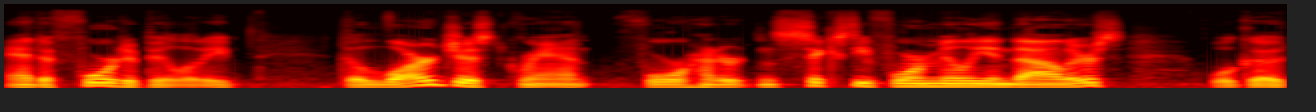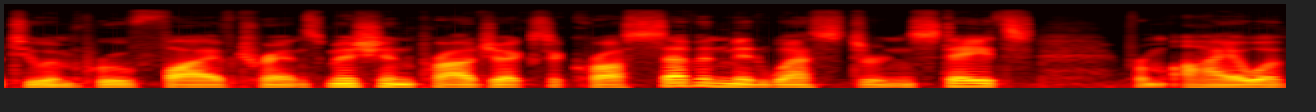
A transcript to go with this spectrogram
and affordability. The largest grant, $464 million, will go to improve five transmission projects across seven Midwestern states from Iowa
